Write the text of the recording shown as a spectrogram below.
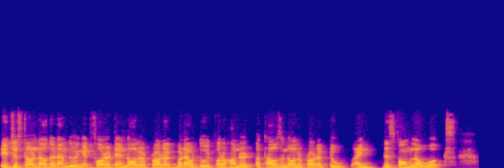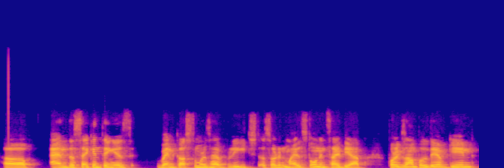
it just turned out that I'm doing it for a ten dollar product, but I would do it for a hundred, a thousand dollar product too. And this formula works. Uh, and the second thing is when customers have reached a certain milestone inside the app. For example, they have gained,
